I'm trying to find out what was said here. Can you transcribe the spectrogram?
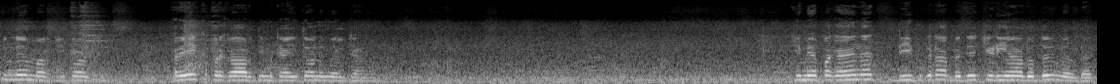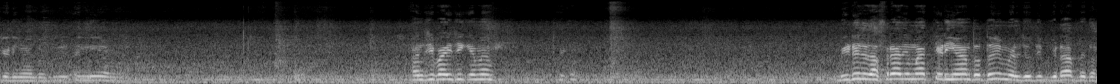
ਕਿੰਨੇ ਮਰਜ਼ੀ ਭਾਂਤ ਹਰੇਕ ਪ੍ਰਕਾਰ ਦੀ ਮਠਿਆਈ ਤੁਹਾਨੂੰ ਮਿਲ ਜਾਣੀ ਜਿਵੇਂ ਆਪਾਂ ਕਹਿੰਦੇ ਨੇ, ਦੀਪਕ ਢਾਬੇ ਤੇ ਚਿੜੀਆਂ ਦਾ ਦੁੱਧ ਵੀ ਮਿਲਦਾ, ਚਿੜੀਆਂ ਦਾ ਦੁੱਧ ਵੀ ਇੰਨੀ ਆ। ਹਾਂਜੀ ਬਾਈ ਜੀ, ਕਿਵੇਂ? ਠੀਕ ਹੋ? ਵੀਡੀਓ 'ਚ ਦੱਸ ਰਿਹਾ ਸੀ, ਮੈਂ ਚਿੜੀਆਂ ਦਾ ਦੁੱਧ ਵੀ ਮਿਲ ਜੂ ਦੀਪਕ ਢਾਬੇ ਤੋਂ।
